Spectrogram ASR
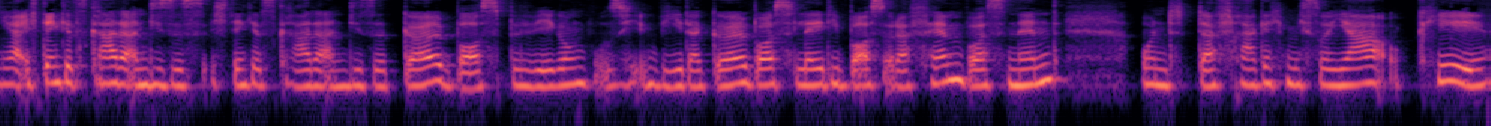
ja, ich denke jetzt gerade an dieses, ich denke jetzt gerade an diese Girl-Boss-Bewegung, wo sich irgendwie jeder Girl-Boss, Lady-Boss oder Femme-Boss nennt. Und da frage ich mich so, ja, okay,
